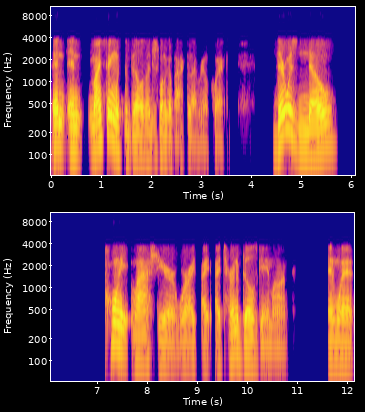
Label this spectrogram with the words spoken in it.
And and my thing with the Bills, I just want to go back to that real quick. There was no point last year where I, I, I turned a Bills game on and went,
